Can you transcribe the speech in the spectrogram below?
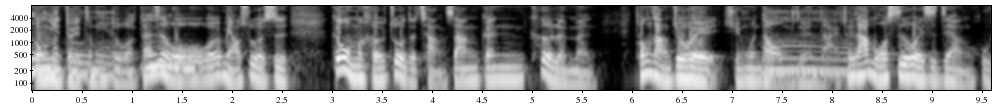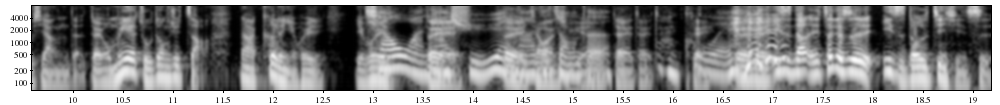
供应对这么多。但是我我我要描述的是，跟我们合作的厂商跟客人们，通常就会询问到我们这边来，哦、所以它模式会是这样互相的。对，我们也主动去找，那客人也会。也会敲碗啊、许愿啊这种的，对对对，很酷哎、欸！对，一直到这个是一直都是进行式，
